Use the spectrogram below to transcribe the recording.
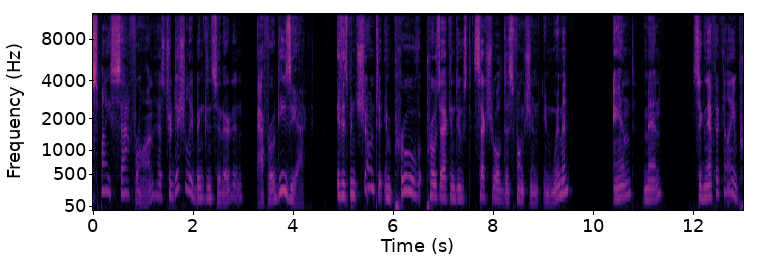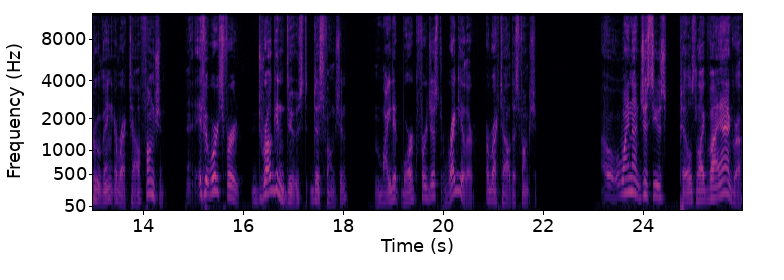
spice saffron has traditionally been considered an aphrodisiac. It has been shown to improve Prozac-induced sexual dysfunction in women and men, significantly improving erectile function. If it works for drug-induced dysfunction, might it work for just regular erectile dysfunction? Oh, why not just use pills like Viagra?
